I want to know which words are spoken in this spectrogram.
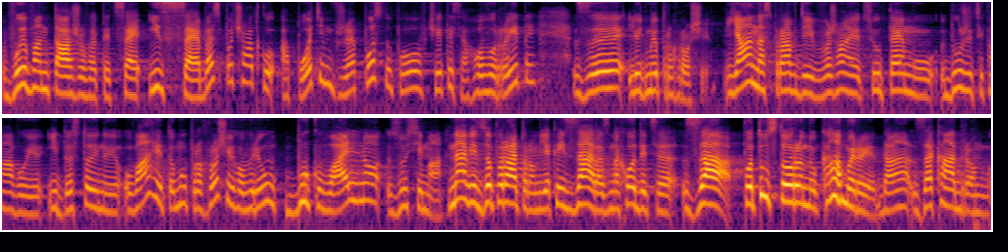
вивантажувати це із себе спочатку, а потім вже поступово вчитися говорити з людьми про гроші. Я насправді вважаю цю тему дуже цікавою і достойною уваги, тому про гроші говорю буквально з усіма, навіть з оператором, який зараз знаходиться за по ту сторону камери, да, за кадром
